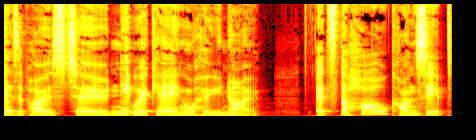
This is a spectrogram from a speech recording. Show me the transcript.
as opposed to networking or who you know. It's the whole concept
